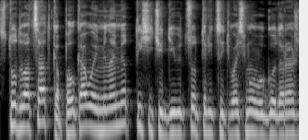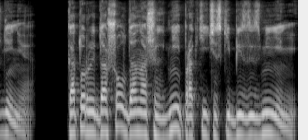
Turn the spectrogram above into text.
120-ка – полковой миномет 1938 года рождения, который дошел до наших дней практически без изменений.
